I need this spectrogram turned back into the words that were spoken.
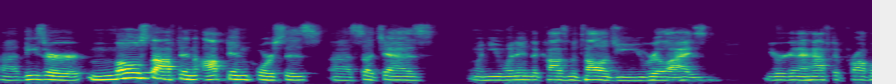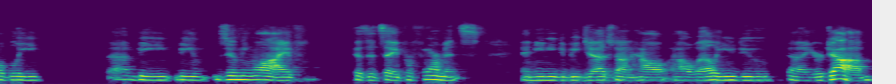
Uh, these are most often opt-in courses, uh, such as when you went into cosmetology, you realized you were going to have to probably uh, be be zooming live because it's a performance and you need to be judged on how how well you do uh, your job.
